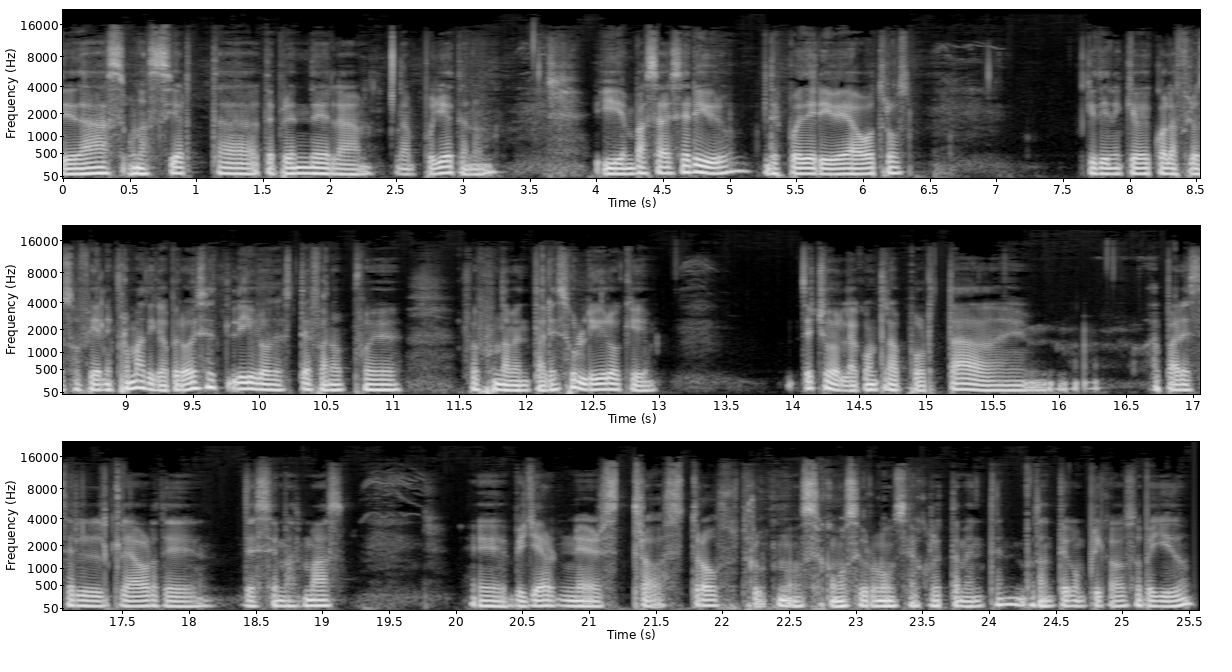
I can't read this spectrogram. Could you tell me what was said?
te das una cierta, te prende la, la ampolleta, ¿no? Y en base a ese libro, después derivé a otros que tiene que ver con la filosofía de la informática, pero ese libro de Stefano fue, fue fundamental. Es un libro que, de hecho, la contraportada em, aparece el creador de, de C++, eh, no sé cómo se pronuncia correctamente, bastante complicado su apellido.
